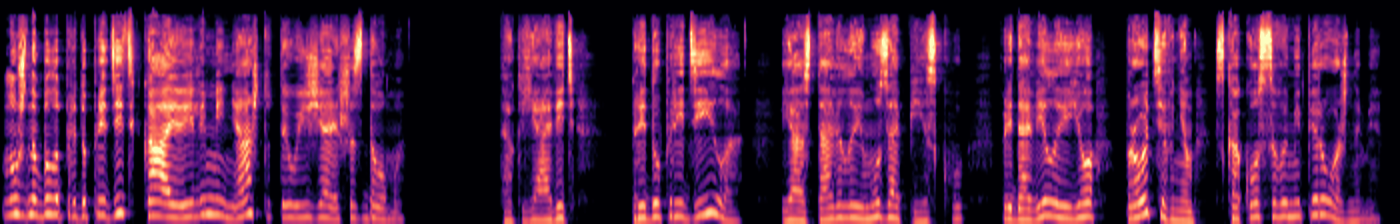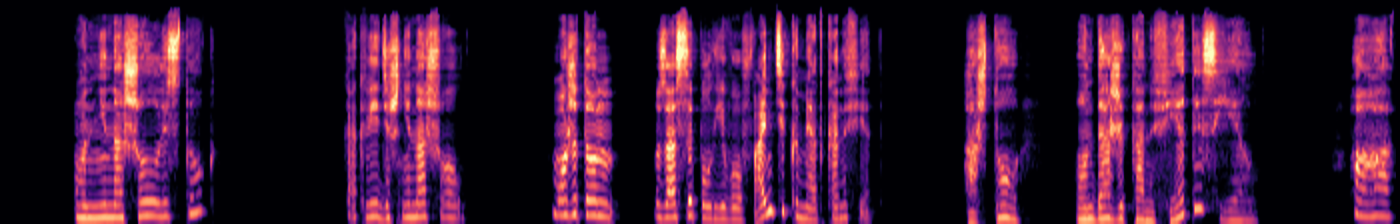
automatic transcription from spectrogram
Нужно было предупредить Кая или меня, что ты уезжаешь из дома». «Так я ведь предупредила. Я оставила ему записку, придавила ее противнем с кокосовыми пирожными. Он не нашел листок? Как видишь, не нашел. Может, он засыпал его фантиками от конфет? А что, он даже конфеты съел? Ага,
